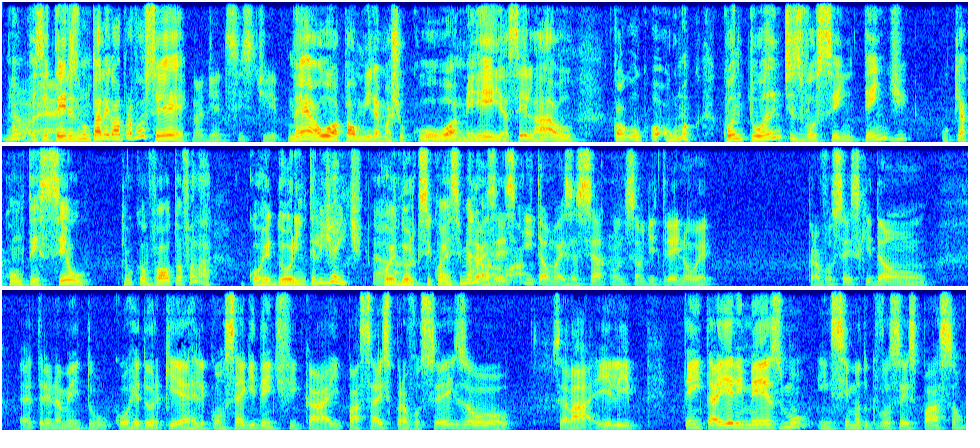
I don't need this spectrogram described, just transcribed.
não- Não, esse é- tênis não tá legal pra você. Não adianta insistir. Né? Ou a palmilha machucou, ou a meia, sei lá. Ou, ou- alguma, quanto antes você entende o que aconteceu, que é o que eu volto a falar. corredor inteligente, Ah. corredor que se conhece melhor. Mas esse- então, mas essa condição de treino, para vocês que dão é, treinamento, o corredor que erra, ele consegue identificar e passar isso para vocês? Ou, sei lá, ele tenta ele mesmo, em cima do que vocês passam,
